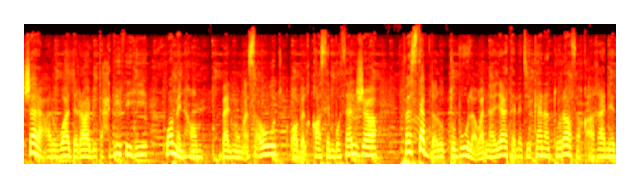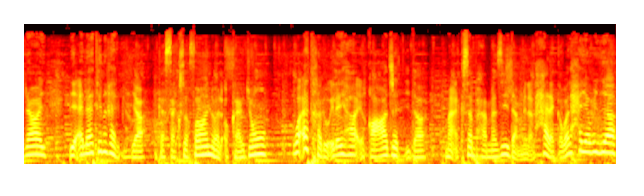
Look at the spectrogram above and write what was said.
شرع رواد الراي بتحديثه ومنهم بلمو مسعود وبالقاسم بوثلجة فاستبدلوا الطبول والنايات التي كانت ترافق أغاني الراي بآلات غربية كالساكسوفون والأكورديون وأدخلوا إليها إيقاعات جديدة ما أكسبها مزيدا من الحركة والحيوية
